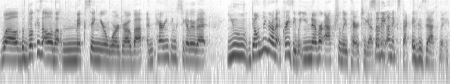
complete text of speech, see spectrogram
well, the book is all about mixing your wardrobe up and pairing things together that you don't think are that crazy, but you never actually pair together. So the unexpected. Exactly.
